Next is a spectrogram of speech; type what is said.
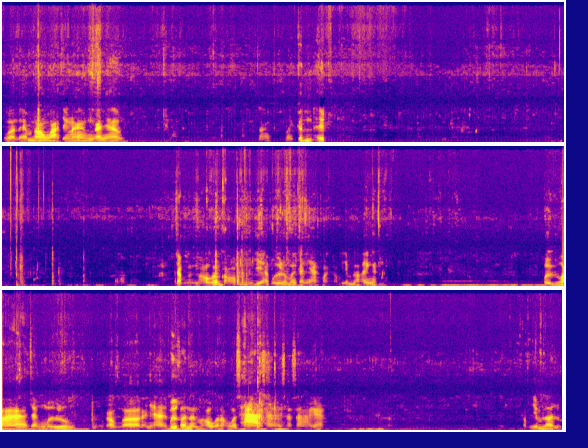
Và em nón quá chừng nắng không cả nhà. Nắng mày kinh thiệt. Chồng mình ngộ có con giá bự lắm mấy cả nhà mà không dám lại nha. Bự quá chẳng bự luôn. Còn uh, cả nhà bước lên nền mẫu cái đầu nó xà xà xà xà ra. Không dám lên luôn.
